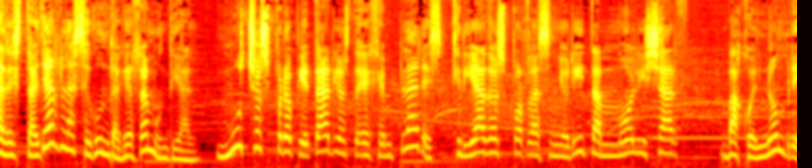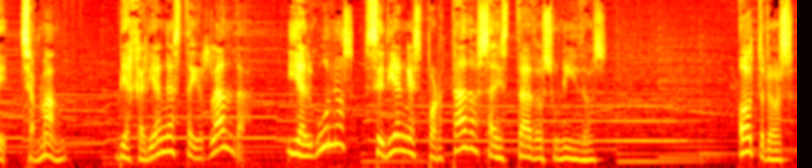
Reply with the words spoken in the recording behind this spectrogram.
Al estallar la Segunda Guerra Mundial, muchos propietarios de ejemplares criados por la señorita Molly Sharp bajo el nombre chamán viajarían hasta Irlanda y algunos serían exportados a Estados Unidos. Otros,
